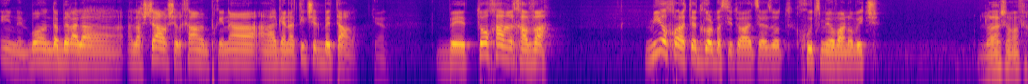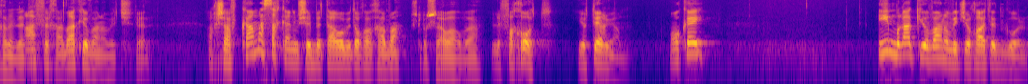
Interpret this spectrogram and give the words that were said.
הנה בואו נדבר על, ה, על השער שלך מבחינה ההגנתית של ביתר. כן. בתוך הרחבה, מי יכול לתת גול בסיטואציה הזאת, חוץ מיובנוביץ'? לא היה שם אף אחד לדעתי. אף אחד, רק יובנוביץ'. כן. עכשיו, כמה שחקנים של בית"ר היו בתוך הרחבה? שלושה או ארבעה. לפחות, יותר גם, אוקיי? אם רק יובנוביץ' יכול לתת גול,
